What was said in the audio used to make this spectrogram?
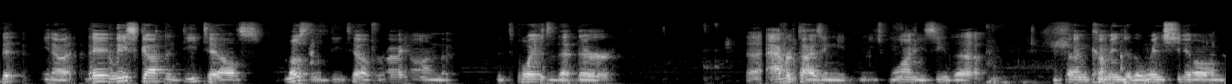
the, you know they at least got the details, most of the details right on the, the toys that they're uh, advertising. Each one, you see the gun come into the windshield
